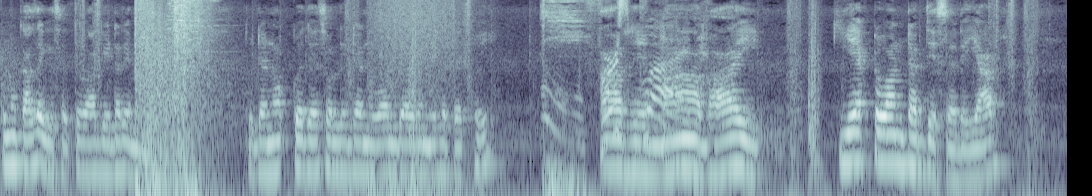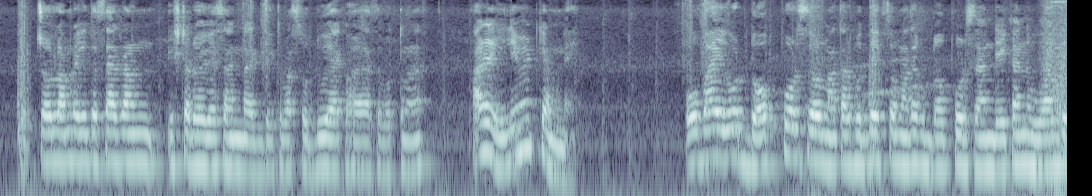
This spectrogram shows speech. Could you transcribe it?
কোনো কাজে গেছে তো আগে এটারে মেরে তো এটা নক করে দিয়েছে অলরেডি ওয়াল দেওয়া নিজে প্যাক হই। আরে না ভাই কি একটা ওয়ান ট্যাপ দিয়েছে রে ইয়ার। তো চলো আমরা কিন্তু চার রাউন্ড স্টার্ট হয়ে গেছে and দেখতে পাচ্ছ দুই এক হয়ে আছে বর্তমানে। আরে এলিমেন্ট কেমনে? ও ভাই ওর ডপ পড়ছে ওর মাথার উপর দেখছ ওর মাথার উপর ডপ পড়ছে অ্যান্ড এখানে ওয়ালকে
